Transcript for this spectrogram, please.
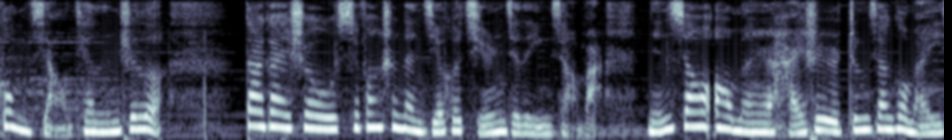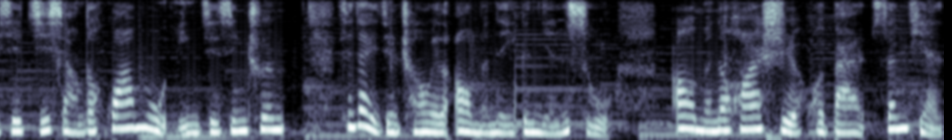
共享天伦之乐。大概受西方圣诞节和情人节的影响吧，年宵澳门人还是争相购买一些吉祥的花木迎接新春。现在已经成为了澳门的一个年俗。澳门的花市会办三天，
